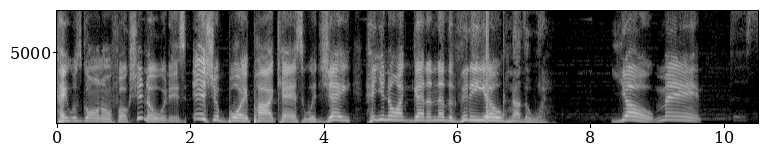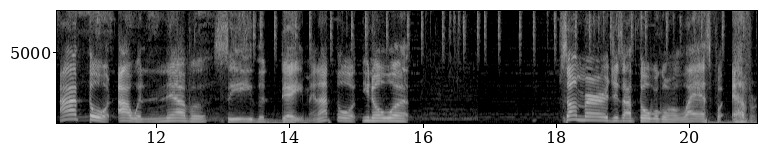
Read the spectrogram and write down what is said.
Hey, what's going on, folks? You know what it is. It's your boy podcast with Jay. And you know, I got another video. Another one. Yo, man, I thought I would never see the day, man. I thought, you know what? Some marriages I thought were going to last forever.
